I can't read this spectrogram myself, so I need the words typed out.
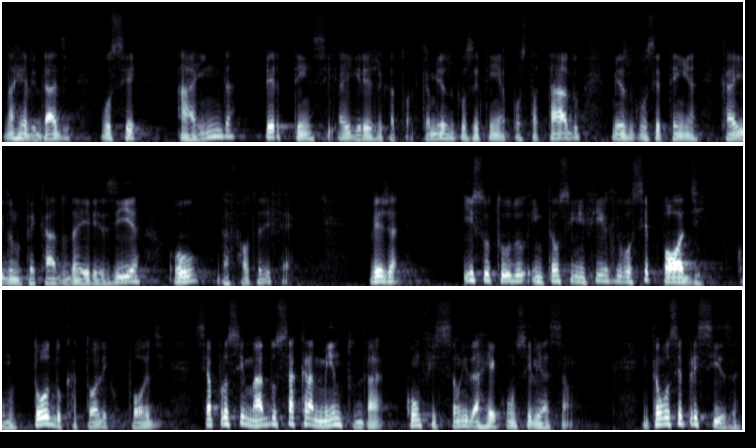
na realidade você ainda pertence à Igreja Católica, mesmo que você tenha apostatado, mesmo que você tenha caído no pecado da heresia ou da falta de fé. Veja, isso tudo então significa que você pode, como todo católico pode, se aproximar do sacramento da confissão e da reconciliação. Então você precisa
